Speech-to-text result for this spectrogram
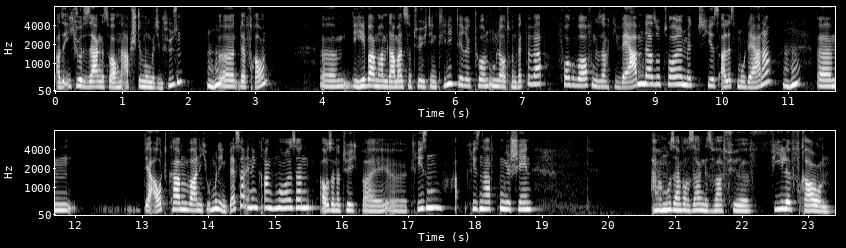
also ich würde sagen, es war auch eine Abstimmung mit den Füßen mhm. äh, der Frauen. Ähm, die Hebammen haben damals natürlich den Klinikdirektoren unlauteren Wettbewerb vorgeworfen, gesagt, die werben da so toll mit, hier ist alles moderner. Mhm. Ähm, der Outcome war nicht unbedingt besser in den Krankenhäusern, außer natürlich bei äh, Krisen, krisenhaften Geschehen. Aber man muss einfach sagen, das war für viele Frauen,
